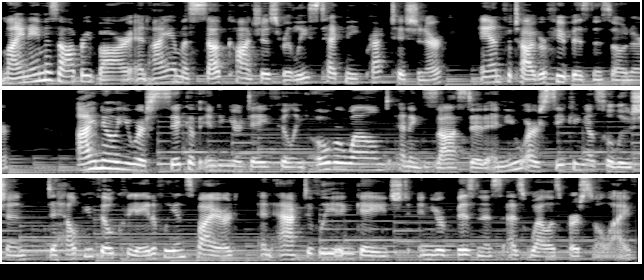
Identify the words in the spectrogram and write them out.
My name is Aubrey Bahr, and I am a subconscious release technique practitioner and photography business owner. I know you are sick of ending your day feeling overwhelmed and exhausted, and you are seeking a solution to help you feel creatively inspired and actively engaged in your business as well as personal life.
